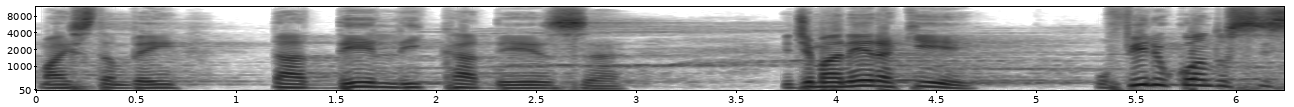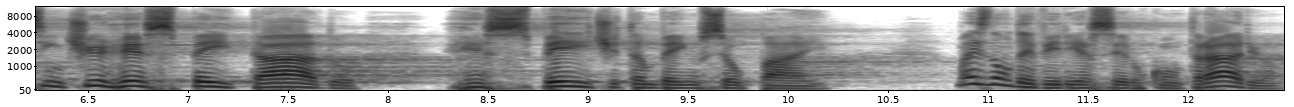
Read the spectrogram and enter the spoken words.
mas também da delicadeza. E de maneira que o filho quando se sentir respeitado, respeite também o seu pai. Mas não deveria ser o contrário?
